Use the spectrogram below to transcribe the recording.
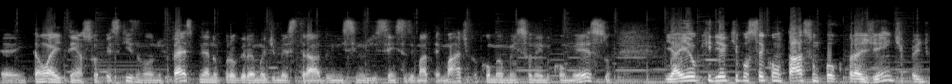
é, então aí tem a sua pesquisa na Unifesp, né, no programa de mestrado em ensino de ciências e matemática, como eu mencionei no começo. E aí eu queria que você contasse um pouco para gente, para a gente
